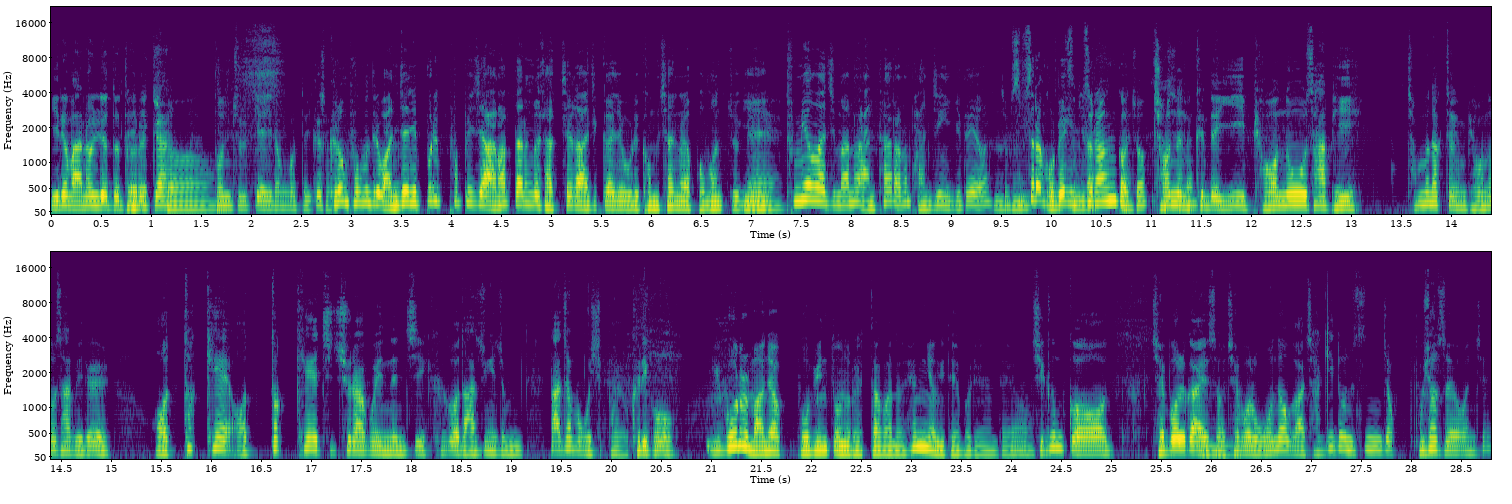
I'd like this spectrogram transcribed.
이름 안 올려도 되니까 그렇죠. 돈 줄게 이런 것도 그러니까 있죠. 그런 부분들이 완전히 뿌리 뽑히지 않았다는 것 자체가 아직까지 우리 검찰이나 법원 쪽이 네. 투명하지만은 않다라는 반증이기도 해요. 좀 음. 씁쓸한 고백입니다. 씁쓸한 거죠. 네. 저는 근데 이 변호사비, 천문학적인 변호사비를 어떻게 어떻게 지출하고 있는지 그거 나중에 좀 따져보고 싶어요. 그리고 이거를 만약 법인 돈으로 했다가는 횡령이 돼 버리는데요. 지금껏 재벌가에서 음. 재벌 오너가 자기 돈 쓴 적 보셨어요 언제?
